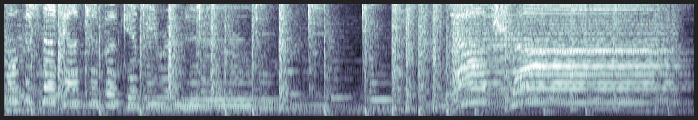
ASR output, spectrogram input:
Hope is not constant but can be renewed. I'll try.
